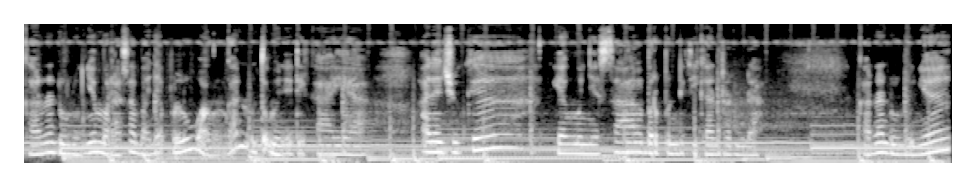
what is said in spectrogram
karena dulunya merasa banyak peluang kan untuk menjadi kaya. Ada juga yang menyesal berpendidikan rendah karena dulunya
